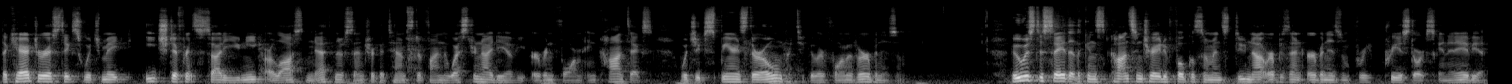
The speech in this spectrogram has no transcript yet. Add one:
the characteristics which make each different society unique are lost in ethnocentric attempts to find the Western idea of the urban form in contexts which experience their own particular form of urbanism. Who is to say that the concentrated focal settlements do not represent urbanism for prehistoric Scandinavia?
